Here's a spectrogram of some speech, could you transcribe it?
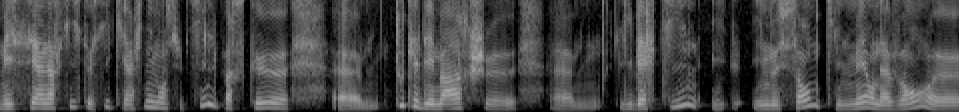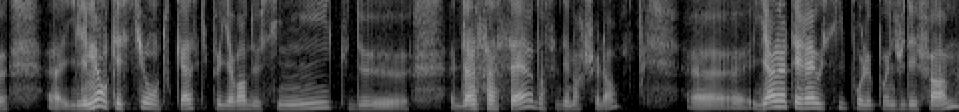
Mais c'est un artiste aussi qui est infiniment subtil parce que toutes les démarches libertines, il, me semble qu'il met en avant, il les met en question en tout cas, ce qu'il peut y avoir de cynique, d'insincère dans cette démarche-là. Euh, il y a un intérêt aussi pour le point de vue des femmes,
